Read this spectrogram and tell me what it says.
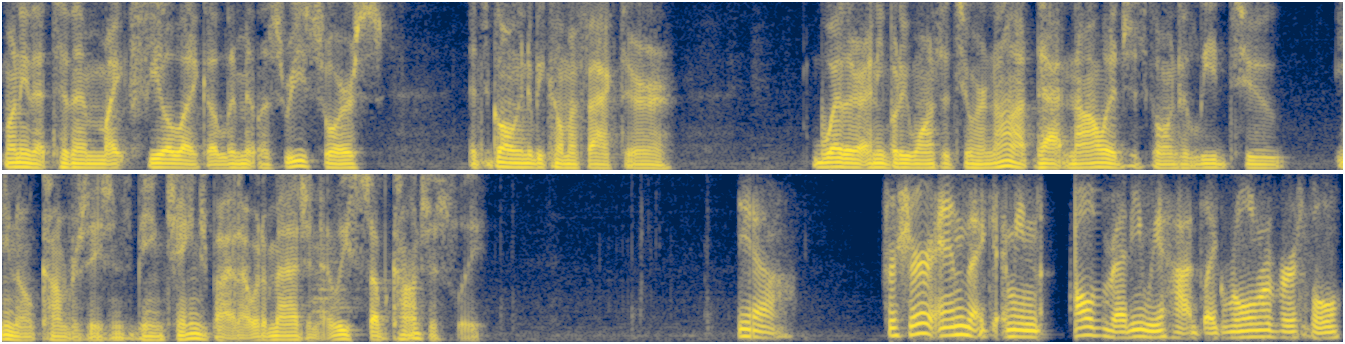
money that to them might feel like a limitless resource, it's going to become a factor whether anybody wants it to or not. That knowledge is going to lead to you know, conversations being changed by it, I would imagine, at least subconsciously. Yeah, for sure. And like, I mean, already we had like role reversal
